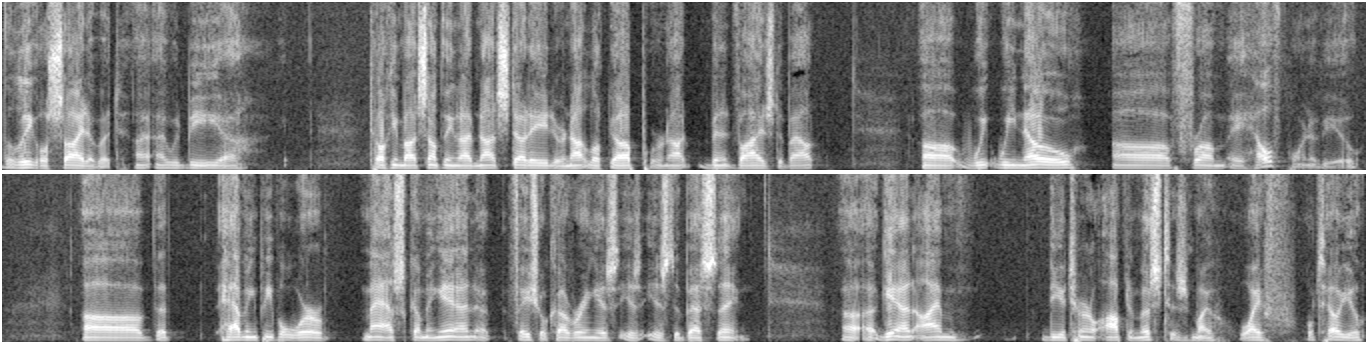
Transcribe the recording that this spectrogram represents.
the legal side of it. I, I would be uh, talking about something that I've not studied or not looked up or not been advised about. Uh, we we know uh, from a health point of view uh, that having people wear masks coming in, a facial covering is is is the best thing. Uh, again, I'm the eternal optimist, as my wife will tell you.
